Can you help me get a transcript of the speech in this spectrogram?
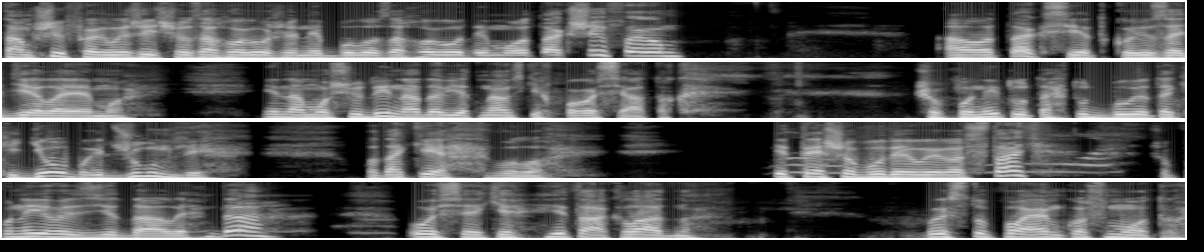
там шифер лежить, що загорожене було, загородимо отак шифером, а отак сіткою заділаємо. І нам ось сюди треба в'єтнамських поросяток. Щоб вони тут, тут були такі дьобри, джунглі. Отаке було. І те, що буде виростати, щоб вони його з'їдали. Да, ось яке. І так, ладно. Приступаємо к осмотру.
